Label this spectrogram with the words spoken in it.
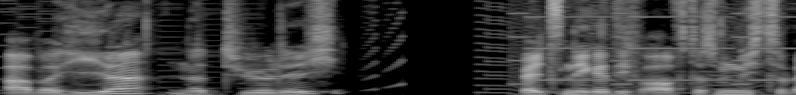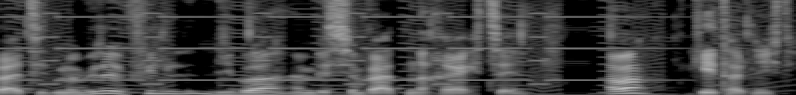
aber hier natürlich fällt es negativ auf, dass man nicht so weit sieht. Man würde viel lieber ein bisschen weiter nach rechts sehen. Aber geht halt nicht,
